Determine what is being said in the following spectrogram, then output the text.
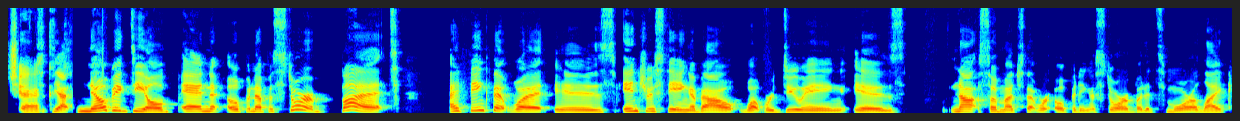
check yeah, no big deal, and open up a store. But I think that what is interesting about what we're doing is not so much that we're opening a store, but it's more like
